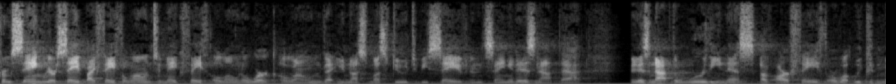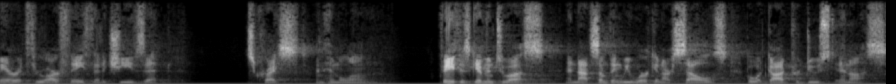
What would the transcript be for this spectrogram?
from saying we are saved by faith alone to make faith alone a work alone that you must, must do to be saved. And saying it is not that. It is not the worthiness of our faith or what we could merit through our faith that achieves it. It's Christ and Him alone. Faith is given to us and not something we work in ourselves, but what God produced in us.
